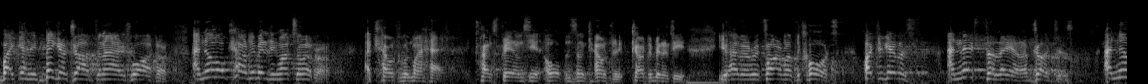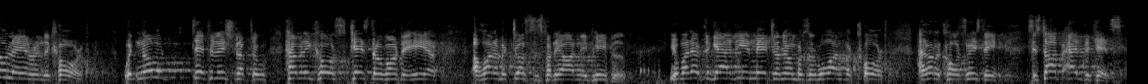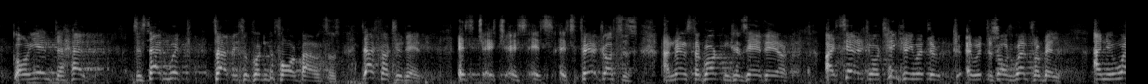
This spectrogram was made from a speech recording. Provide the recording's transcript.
by getting bigger jobs than Irish Water, and no accountability whatsoever. Accountable my hat. Transparency, and openness and accountability. You have a reform of the courts. What you give us? A next layer of judges. A new layer in the court. With no definition of the, how many courts cases they're going to hear or what about justice for the ordinary people. You went out to Gardaí major numbers of Waterford Court and other courts recently to stop advocates going in to help to stand with families who couldn't afford balances. That's what you did. It's, it's, it's, it's, fair justice. And Minister Burton can say there, I said that you were tinkering with the, with the social welfare bill, and you were,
